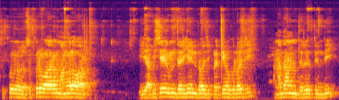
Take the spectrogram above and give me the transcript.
శుక్ర శుక్రవారం మంగళవారం. ఈ అభిషేకం జరిగిన రోజు ప్రతి ఒక్క రోజు అన్నదానం జరుగుతుంది.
